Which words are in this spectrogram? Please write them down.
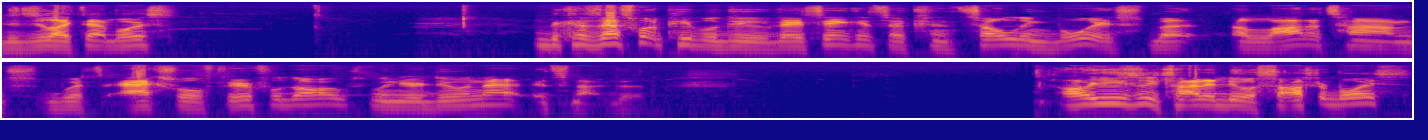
Did you like that voice? Because that's what people do. They think it's a consoling voice, but a lot of times with actual fearful dogs, when you're doing that, it's not good. I'll usually try to do a softer voice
